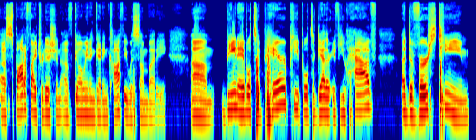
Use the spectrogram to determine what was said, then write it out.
mm. a Spotify tradition of going and getting coffee with somebody. Um, being able to pair people together, if you have a diverse team,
